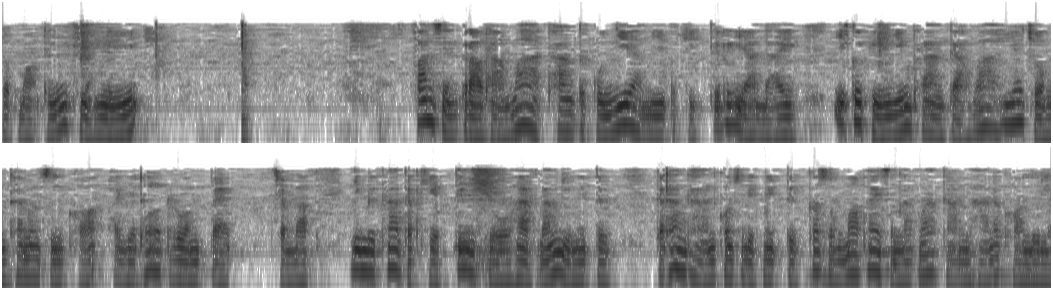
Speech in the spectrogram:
จบเหมาะถึงเสียงนี้ ฟ้านเสียงกล่าวถามว่าทางตระกูลเยี่ยมีปฏิกิริยาใด อีกก็ผิงยิ้มพรางกล่าวว่าเยี่ยฉงทำหนังสือขออภัยโทษรวมแปดฉบับ ยิ่งด้วยค่ากับเขตติ้งโจหากลังอยู่ในตึก กระทั่งฐานคนสนิทในตึกก็ส่งมอบให้สำนักว่าการมหานครดูแล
